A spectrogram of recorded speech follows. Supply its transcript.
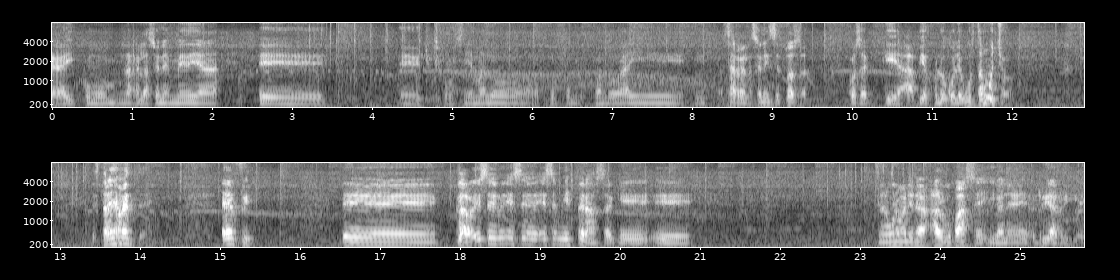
hay como unas relaciones medias. Eh, eh, ¿Cómo se llama lo, cuando hay esa relación incestuosa? Cosa que a Viejo Loco le gusta mucho. Extrañamente. En fin. Eh, claro, ese, esa es mi esperanza, que eh, de alguna manera algo pase y gane Rhea Ripley.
